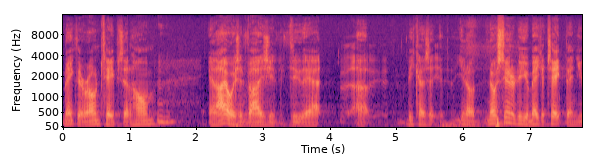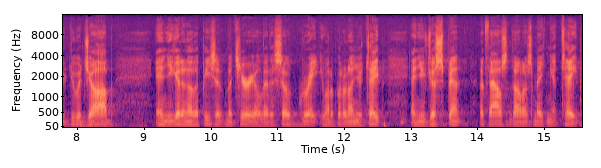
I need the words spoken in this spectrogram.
make their own tapes at home, Mm-hmm. and I always advise you to do that, uh, because, you know, no sooner do you make a tape than you do a job, and you get another piece of material that is so great, you want to put it on your tape, and you've just spent a thousand dollars making a tape,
